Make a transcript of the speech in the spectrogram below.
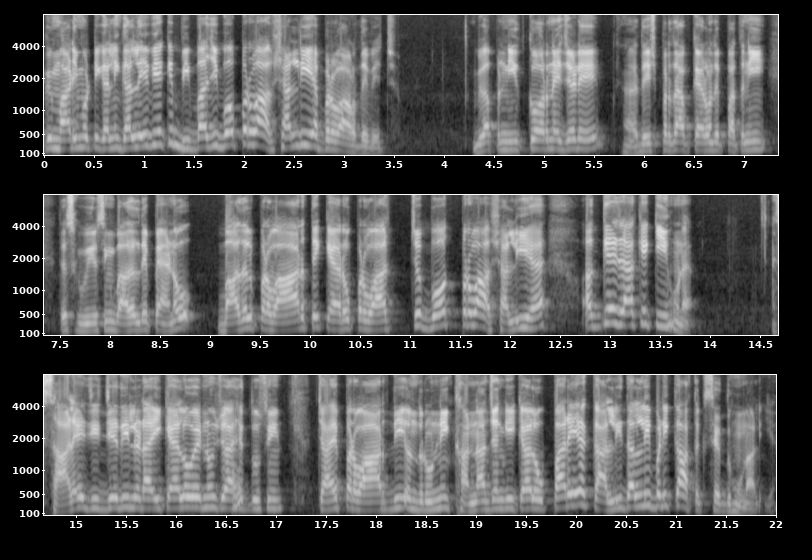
ਕੋਈ ਮਾੜੀ ਮੋਟੀ ਗੱਲ ਨਹੀਂ, ਗੱਲ ਇਹ ਵੀ ਹੈ ਕਿ ਬੀਬਾ ਜੀ ਬਹੁਤ ਪ੍ਰਭਾਵਸ਼ਾਲੀ ਹੈ ਪਰਿਵਾਰ ਦੇ ਵਿੱਚ। ਬੀਬਾ ਪਨੀਤ ਕੌਰ ਨੇ ਜਿਹੜੇ ਦੇਸ਼ ਪ੍ਰਤਾਪ ਕੈਰੋਂ ਦੇ ਪਤਨੀ ਤੇ ਸੁਖਬੀਰ ਸਿੰਘ ਬਾਦਲ ਦੇ ਭੈਣ, ਉਹ ਬਾਦਲ ਪਰਿਵਾਰ ਤੇ ਕੈਰੋ ਪਰਿਵਾਰ 'ਚ ਬਹੁਤ ਪ੍ਰਭਾਵਸ਼ਾਲੀ ਹੈ। ਅੱਗੇ ਜਾ ਕੇ ਕੀ ਹੋਣਾ? ਸਾਲੇ ਜੀਜੇ ਦੀ ਲੜਾਈ ਕਹਿ ਲਓ ਇਹਨੂੰ ਚਾਹੇ ਤੁਸੀਂ, ਚਾਹੇ ਪਰਿਵਾਰ ਦੀ ਅੰਦਰੂਨੀ ਖਾਨਾ ਜੰਗੀ ਕਹਿ ਲਓ, ਪਰ ਇਹ ਅਕਾਲੀ ਦਲ ਲਈ ਬੜੀ ਘਾਤਕ ਸਿੱਧ ਹੋਣ ਵਾਲੀ ਹੈ।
